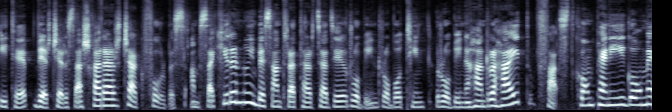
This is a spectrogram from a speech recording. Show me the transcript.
Իթեպ վերջերս աշխարհարչակ Forbes ամսակիրը նույնպես անդրադարձած է Robin ռոբոտին։ Robin-ը հանրահայտ Fast Company-ի գոմե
